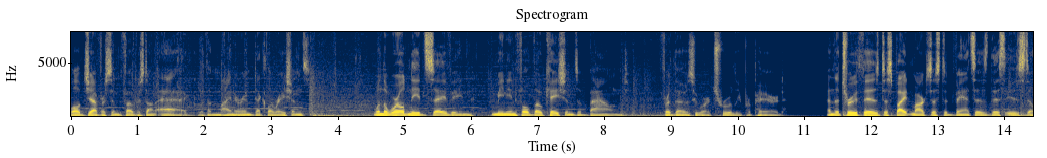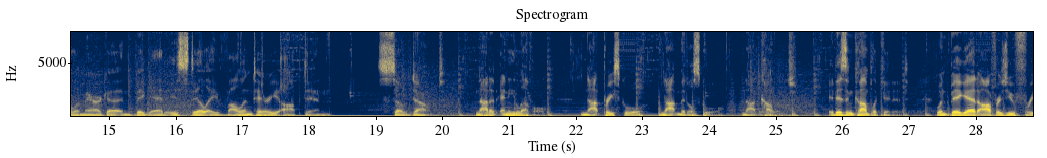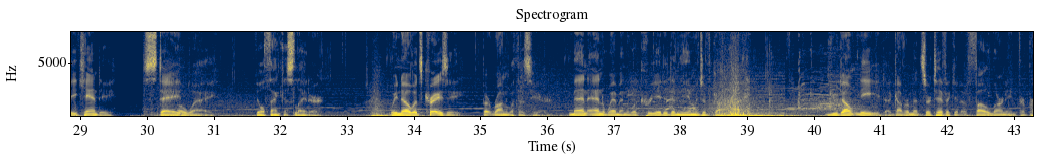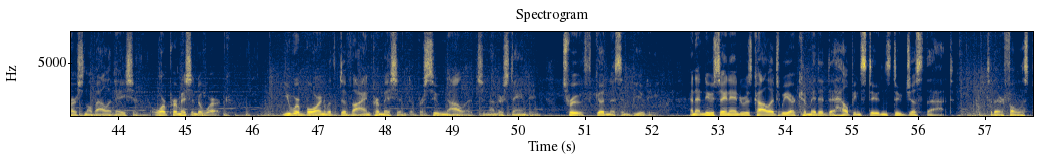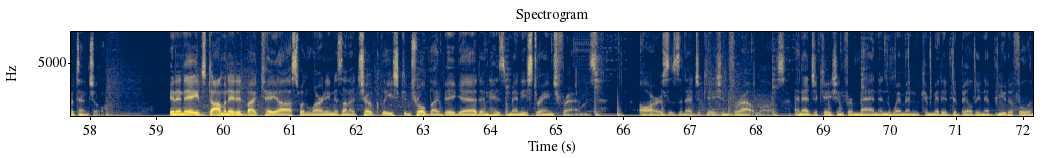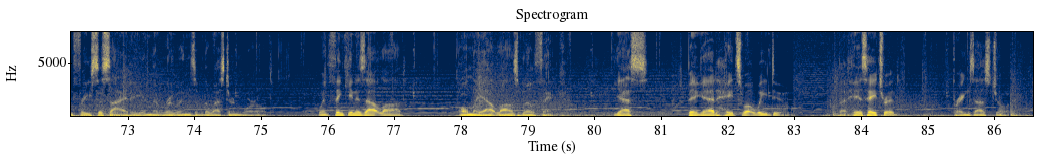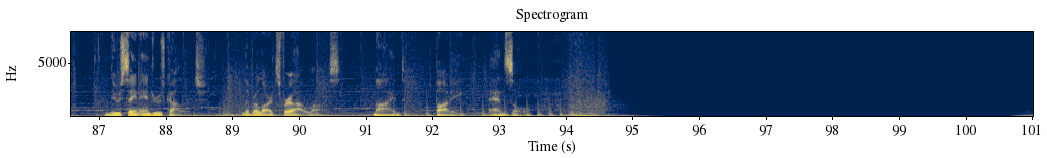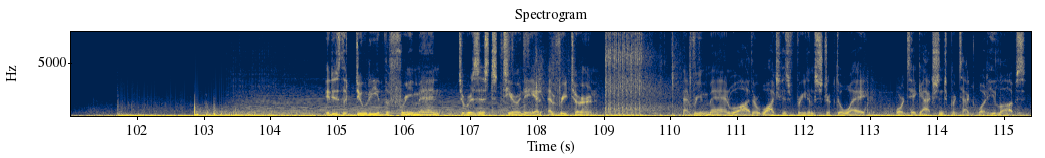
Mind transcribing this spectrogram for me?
while Jefferson focused on ag with a minor in declarations? When the world needs saving, meaningful vocations abound for those who are truly prepared. And the truth is, despite Marxist advances, this is still America, and Big Ed is still a voluntary opt in. So don't. Not at any level. Not preschool, not middle school, not college. It isn't complicated. When Big Ed offers you free candy, stay away. You'll thank us later. We know it's crazy, but run with us here. Men and women were created in the image of God. You don't need a government certificate of faux learning for personal validation or permission to work. You were born with divine permission to pursue knowledge and understanding, truth, goodness, and beauty. And at New St. Andrews College, we are committed to helping students do just that to their fullest potential. In an age dominated by chaos when learning is on a choke leash controlled by Big Ed and his many strange friends, Ours is an education for outlaws, an education for men and women committed to building a beautiful and free society in the ruins of the Western world. When thinking is outlawed, only outlaws will think. Yes, Big Ed hates what we do, but his hatred brings us joy. New St. Andrews College, liberal arts for outlaws, mind, body, and soul. It is the duty of the free man to resist tyranny at every turn. Every man will either watch his freedom stripped away or take action to protect what he loves.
